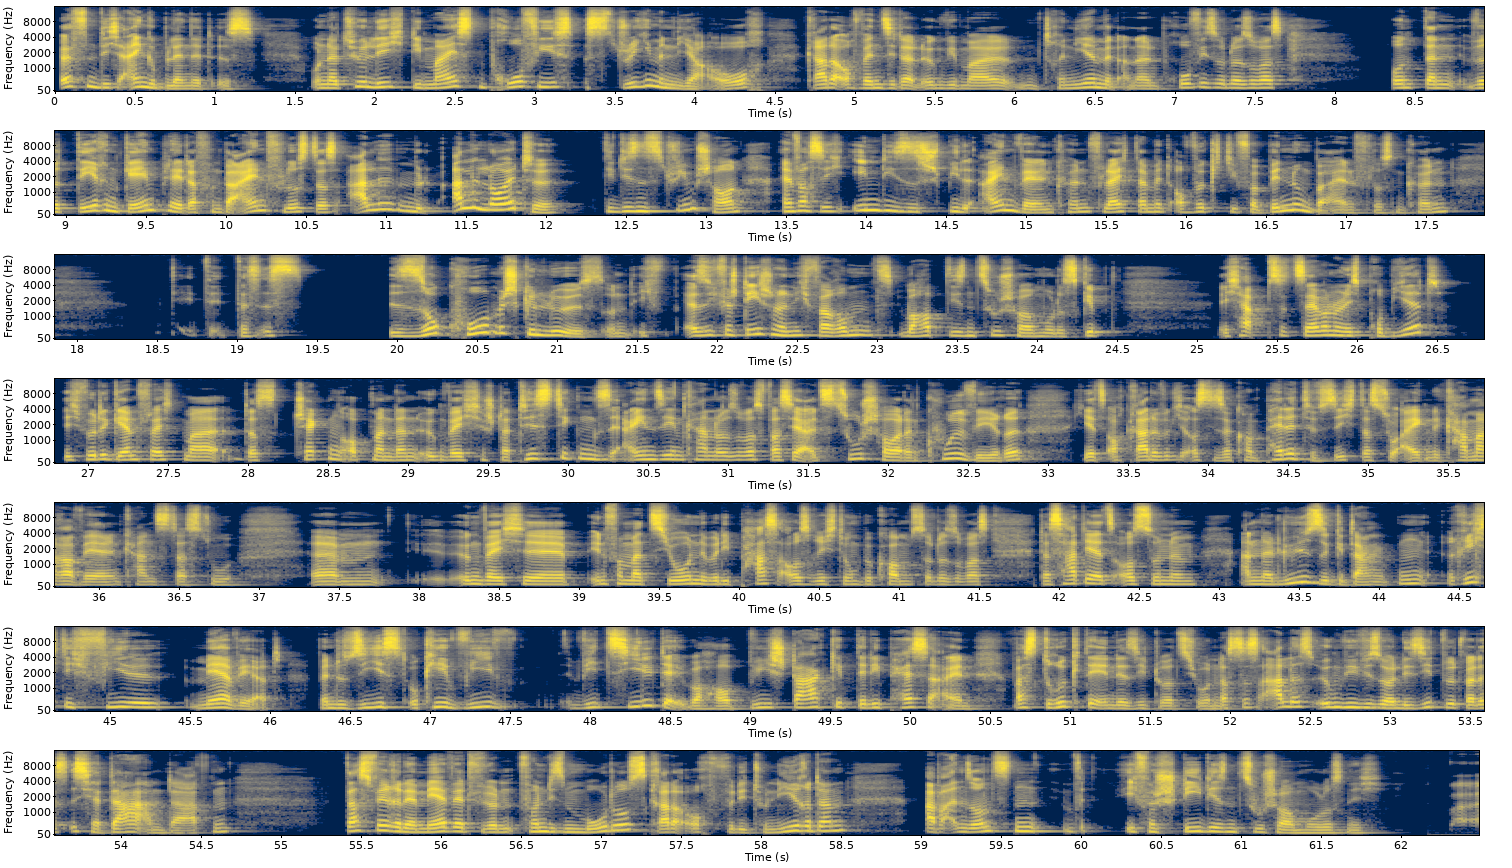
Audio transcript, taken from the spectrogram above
öffentlich eingeblendet ist. Und natürlich, die meisten Profis streamen ja auch, gerade auch wenn sie dann irgendwie mal trainieren mit anderen Profis oder sowas. Und dann wird deren Gameplay davon beeinflusst, dass alle, alle Leute, die diesen Stream schauen, einfach sich in dieses Spiel einwählen können, vielleicht damit auch wirklich die Verbindung beeinflussen können. Das ist so komisch gelöst und ich, also ich verstehe schon noch nicht, warum es überhaupt diesen Zuschauermodus gibt. Ich habe es jetzt selber noch nicht probiert, ich würde gern vielleicht mal das checken, ob man dann irgendwelche Statistiken einsehen kann oder sowas, was ja als Zuschauer dann cool wäre. Jetzt auch gerade wirklich aus dieser Competitive-Sicht, dass du eigene Kamera wählen kannst, dass du ähm, irgendwelche Informationen über die Passausrichtung bekommst oder sowas. Das hat ja jetzt aus so einem Analysegedanken richtig viel Mehrwert. Wenn du siehst, okay, wie, wie zielt der überhaupt? Wie stark gibt er die Pässe ein? Was drückt er in der Situation? Dass das alles irgendwie visualisiert wird, weil das ist ja da an Daten. Das wäre der Mehrwert für, von diesem Modus, gerade auch für die Turniere dann. Aber ansonsten, ich verstehe diesen Zuschauermodus nicht.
